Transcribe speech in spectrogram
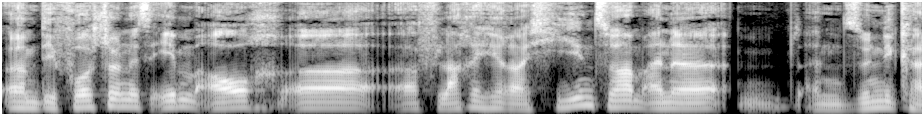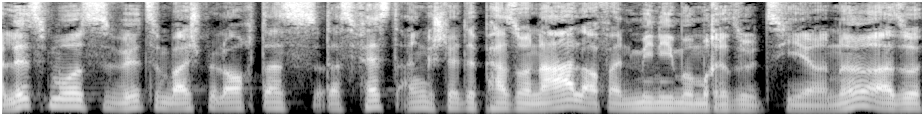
Ähm, die Vorstellung ist eben auch äh, flache Hierarchien zu haben. Eine, ein Syndikalismus will zum Beispiel auch, dass das festangestellte Personal auf ein Minimum reduzieren. Ne? Also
